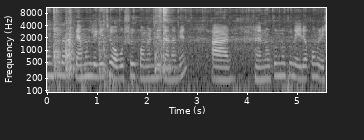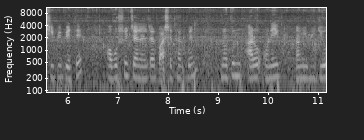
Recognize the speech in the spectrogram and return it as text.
বন্ধুরা কেমন লেগেছে অবশ্যই কমেন্টে জানাবেন। আর হ্যাঁ নতুন নতুন এইরকম রেসিপি পেতে অবশ্যই চ্যানেলটার পাশে থাকবেন। নতুন আরও অনেক আমি ভিডিও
